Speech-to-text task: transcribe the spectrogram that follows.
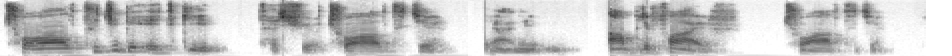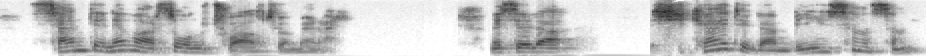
çoğaltıcı bir etki taşıyor. Çoğaltıcı yani amplifier çoğaltıcı. Sende ne varsa onu çoğaltıyor Meral. Mesela şikayet eden bir insansan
